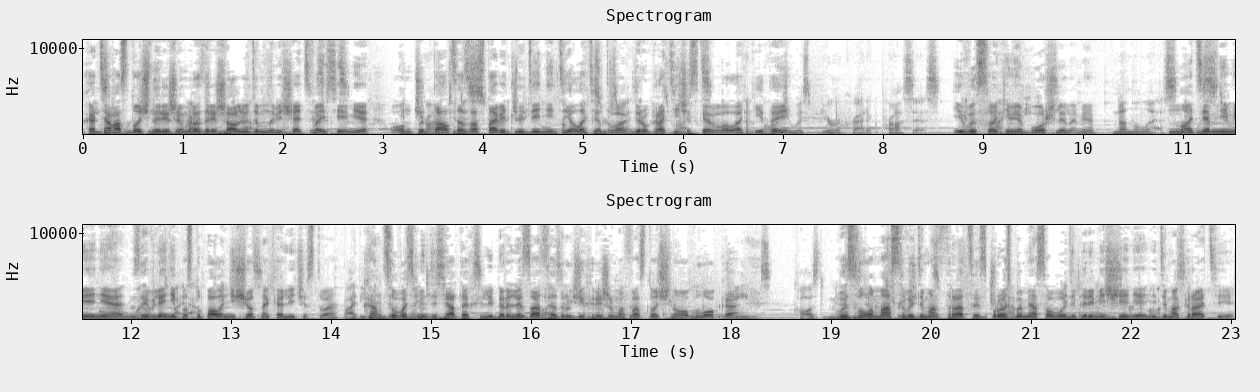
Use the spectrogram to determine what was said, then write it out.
Хотя восточный режим разрешал людям навещать свои семьи, он пытался заставить людей не делать этого бюрократической волокитой и высокими пошлинами. Но, тем не менее, заявлений поступало несчетное количество. К концу 80-х либерализация других режимов Восточного Блока вызвала массовые демонстрации с просьбами о свободе перемещения и демократии.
